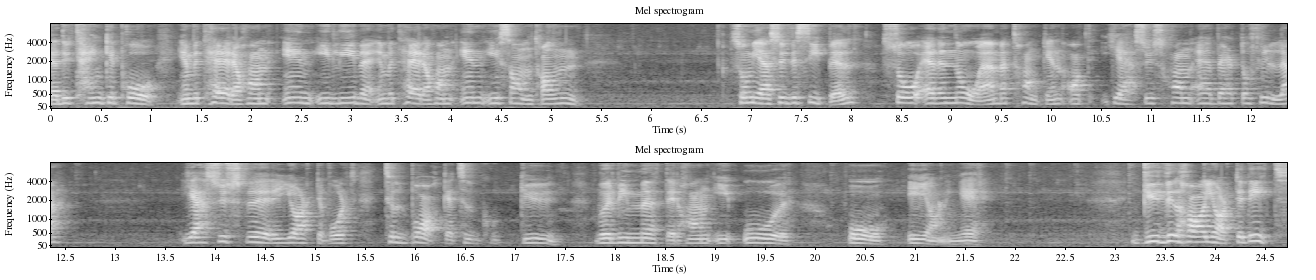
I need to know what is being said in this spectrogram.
Det du tenker på, invitere han inn i livet, invitere han inn i samtalen. Som Jesu disippel så er det noe med tanken at Jesus han er verdt å fylle. Jesus fører hjertet vårt tilbake til Gud, hvor vi møter han i ord og i gjerninger. Gud vil ha hjertet ditt.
